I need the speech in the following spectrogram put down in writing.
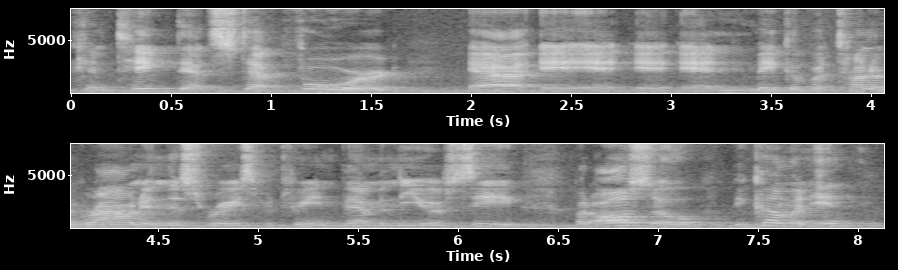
can take that step forward uh, and, and- make up a ton of ground in this race between them and the UFC, but also become an in,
